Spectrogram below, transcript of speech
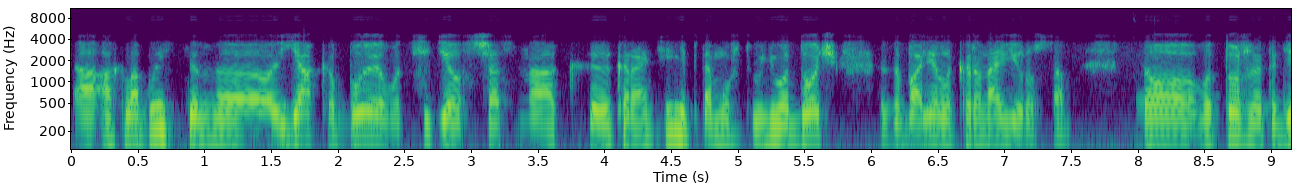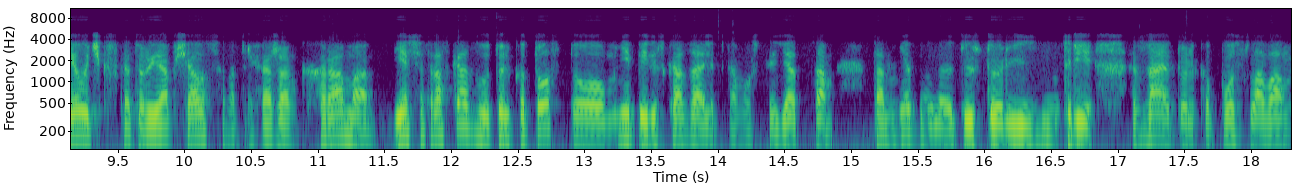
а, Охлобыстин э, якобы вот сидел сейчас на карантине, потому что у него дочь заболела коронавирусом. Но вот тоже эта девочка, с которой я общался, она прихожанка храма. Я сейчас рассказываю только то, что мне пересказали, потому что я сам там не был, эту историю изнутри знаю только по словам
